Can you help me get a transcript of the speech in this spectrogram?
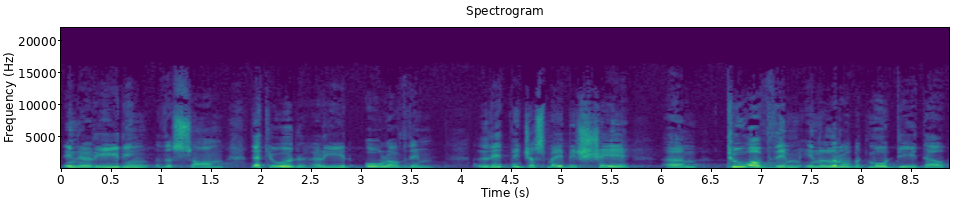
in reading the psalm, that you would read all of them. Let me just maybe share um, two of them in a little bit more detail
